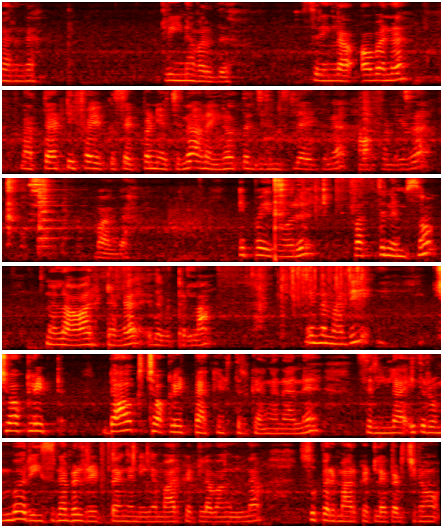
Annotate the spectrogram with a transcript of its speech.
பாருங்க. க்ளீனாக வருது. சரிங்களா? அவனை நான் தேர்ட்டி ஃபைவ்க்கு செட் பண்ணி வச்சுருந்தேன். ஆனால் இருபத்தஞ்சி நிமிஷத்தில் ஆயிடுத்துங்க ஆஃப் பண்ணிடுறேன். வாங்க. இப்போ இது ஒரு பத்து நிமிஷம். நல்லா ஆறட்டங்க. இதை விட்டுறலாம். இந்த மாதிரி சாக்லேட் டார்க் சாக்லேட் பேக் எடுத்திருக்கேங்க நான். சரிங்களா? இது ரொம்ப ரீசனபிள் ரேட் தாங்க நீங்கள் மார்க்கெட்டில் வாங்கினீங்கன்னா. சூப்பர் மார்க்கெட்டில் கிடச்சிடும்.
